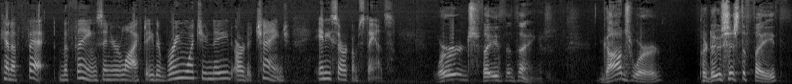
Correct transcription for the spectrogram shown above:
can affect the things in your life to either bring what you need or to change any circumstance words, faith, and things. God's Word produces the faith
